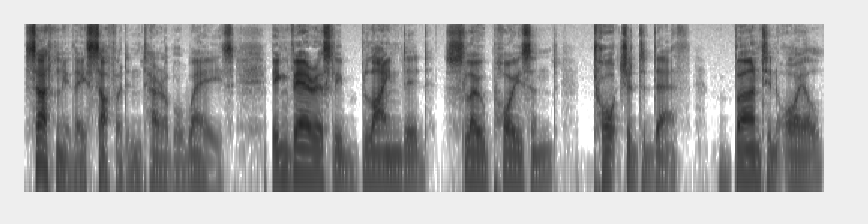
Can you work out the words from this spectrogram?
Certainly they suffered in terrible ways, being variously blinded, slow poisoned, tortured to death, burnt in oil,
